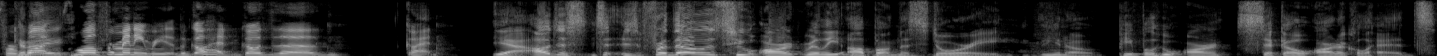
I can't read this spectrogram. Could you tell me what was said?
for Can one I- well for many reasons. But go ahead, go the go ahead. Yeah, I'll just for those who aren't really up on the story, you know, people who aren't sicko article heads.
